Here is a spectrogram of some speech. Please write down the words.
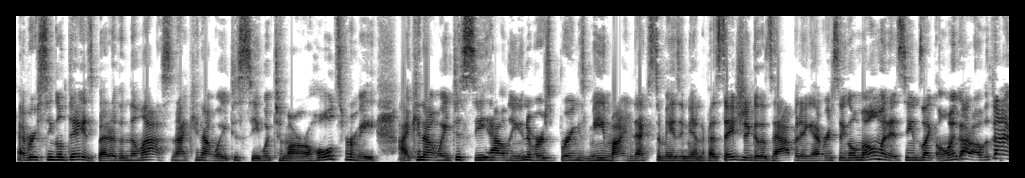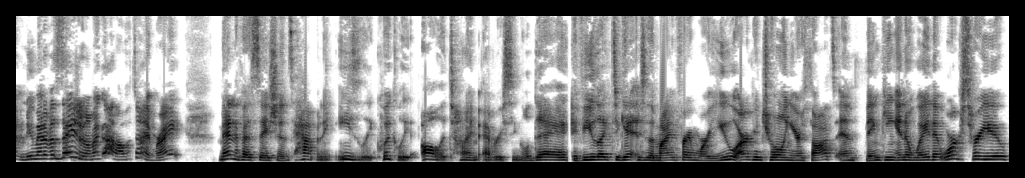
Every single day is better than the last. And I cannot wait to see what tomorrow holds for me. I cannot wait to see how the universe brings me my next amazing manifestation because it's happening every single moment. It seems like, oh my God, all the time, a new manifestation. Oh my God, all the time, right? Manifestations happening easily, quickly, all the time, every single day. If you'd like to get into the mind frame where you are controlling your thoughts and thinking in a way that works for you,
